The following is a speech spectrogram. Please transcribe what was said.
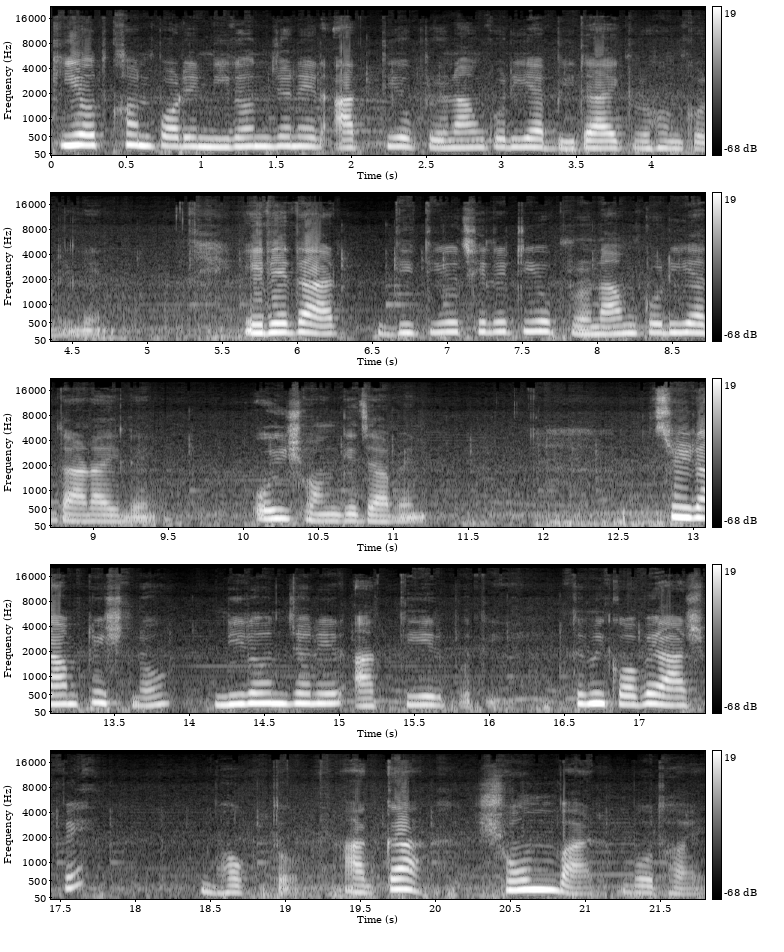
কিয়ৎক্ষণ পরে নিরঞ্জনের আত্মীয় প্রণাম করিয়া বিদায় গ্রহণ করিলেন। এরেদার দ্বিতীয় ছেলেটিও প্রণাম করিয়া দাঁড়াইলেন। ওই সঙ্গে যাবেন। শ্রীরামকৃষ্ণ নিরঞ্জনের আত্মীয়ের প্রতি, তুমি কবে আসবে? ভক্ত। আজ্ঞা, সোমবার বোধ হয়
